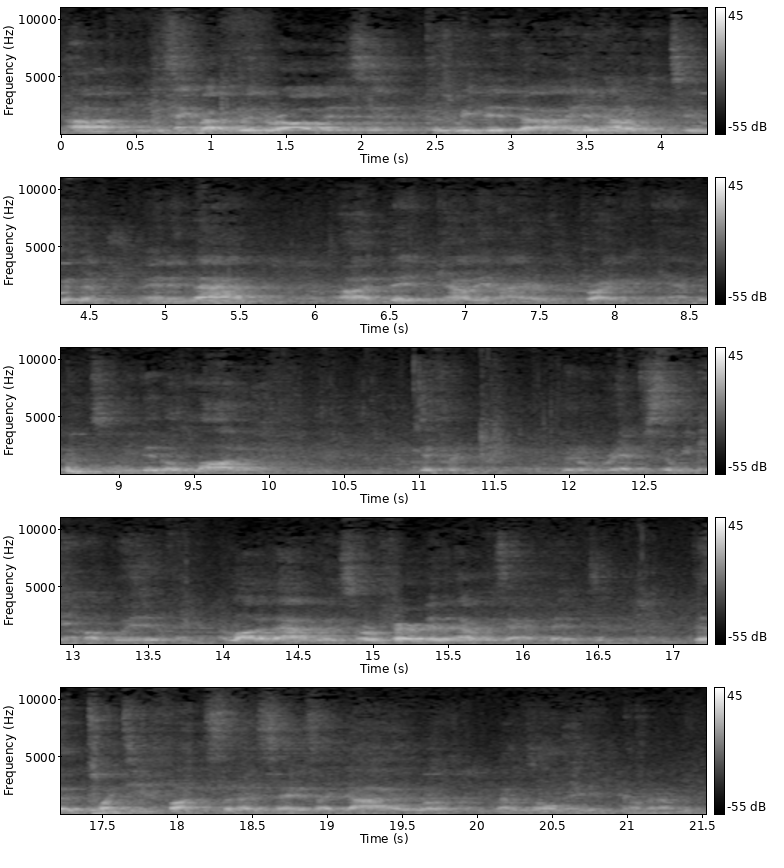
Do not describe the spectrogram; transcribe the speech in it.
Uh, the thing about with Rob is that because we did, uh, I did Halloween 2 with him, and in that, uh, Dave and Callie and I are driving in the ambulance, and we did a lot of different little riffs that we came up with, and a lot of that was, or a fair bit of that was Ambit, and the 20 fucks that I say as I die, well, that was all me coming up with.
